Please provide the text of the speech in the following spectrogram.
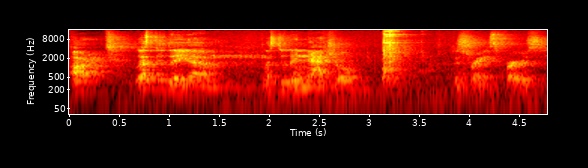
All right, let's do the, um, let's do the natural constraints first.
